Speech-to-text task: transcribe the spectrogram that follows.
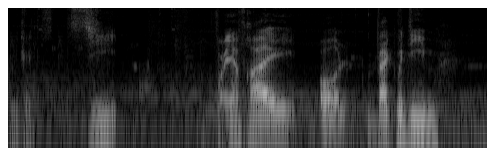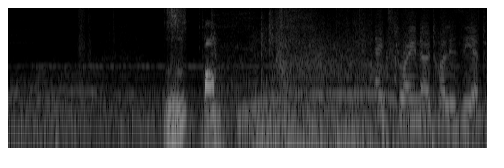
Und jetzt sie. Feuer frei und weg mit ihm. Bam. X-Ray neutralisiert.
